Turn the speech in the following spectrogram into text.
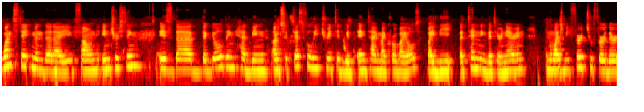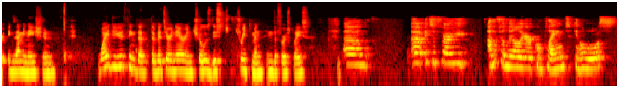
One statement that I found interesting is that the gelding had been unsuccessfully treated with antimicrobials by the attending veterinarian and was referred to further examination. Why do you think that the veterinarian chose this treatment in the first place? Um, uh, it's a very unfamiliar complaint in a horse.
